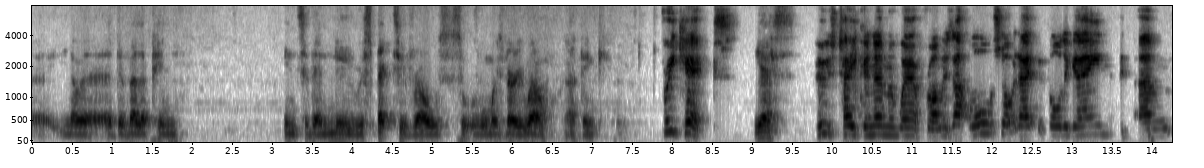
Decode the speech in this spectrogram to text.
uh, you know, are developing into their new respective roles sort of almost very well. I think. Free kicks. Yes. Who's taken them and where from? Is that all sorted out before the game? Um,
